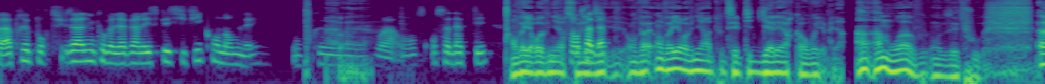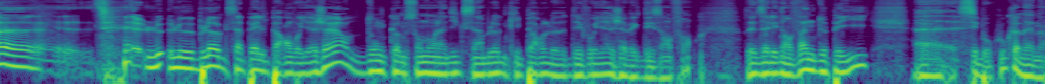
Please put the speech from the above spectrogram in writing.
après, pour Suzanne, comme elle avait un lait spécifique, on emmenait. Donc euh, Ah ouais. voilà, on, on s'adaptait. On va y revenir sur les on va on va y revenir à toutes ces petites galères quand vous voyez un, un mois vous, vous êtes fous. Euh, le, le blog s'appelle Parents voyageurs donc comme son nom l'indique c'est un blog qui parle des voyages avec des enfants. Vous êtes allé dans 22 pays, euh, c'est beaucoup quand même.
